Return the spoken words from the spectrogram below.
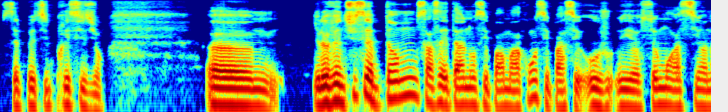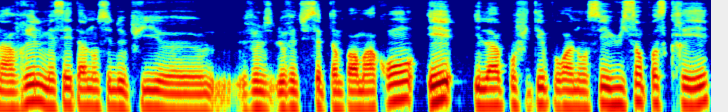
cette petite précision. Euh, le 28 septembre, ça, ça a été annoncé par Macron. C'est passé euh, ce mois-ci en avril, mais ça a été annoncé depuis euh, le 28 septembre par Macron. Et il a profité pour annoncer 800 postes créés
